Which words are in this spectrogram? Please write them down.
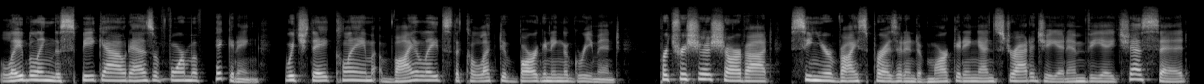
labeling the speak out as a form of picketing, which they claim violates the collective bargaining agreement. Patricia Charvat, Senior Vice President of Marketing and Strategy at MVHS, said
